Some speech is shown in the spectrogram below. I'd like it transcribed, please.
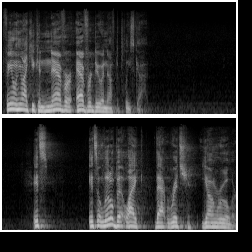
feeling like you can never, ever do enough to please God. It's, it's a little bit like that rich young ruler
